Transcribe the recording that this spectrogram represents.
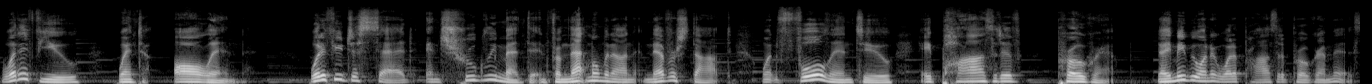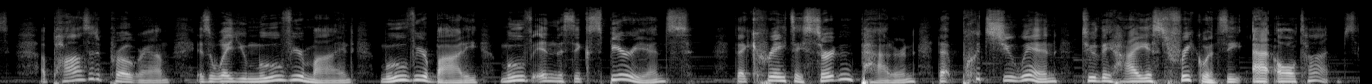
What if you went all in? What if you just said and truly meant it, and from that moment on, never stopped, went full into a positive program? Now, you may be wondering what a positive program is. A positive program is a way you move your mind, move your body, move in this experience that creates a certain pattern that puts you in to the highest frequency at all times.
